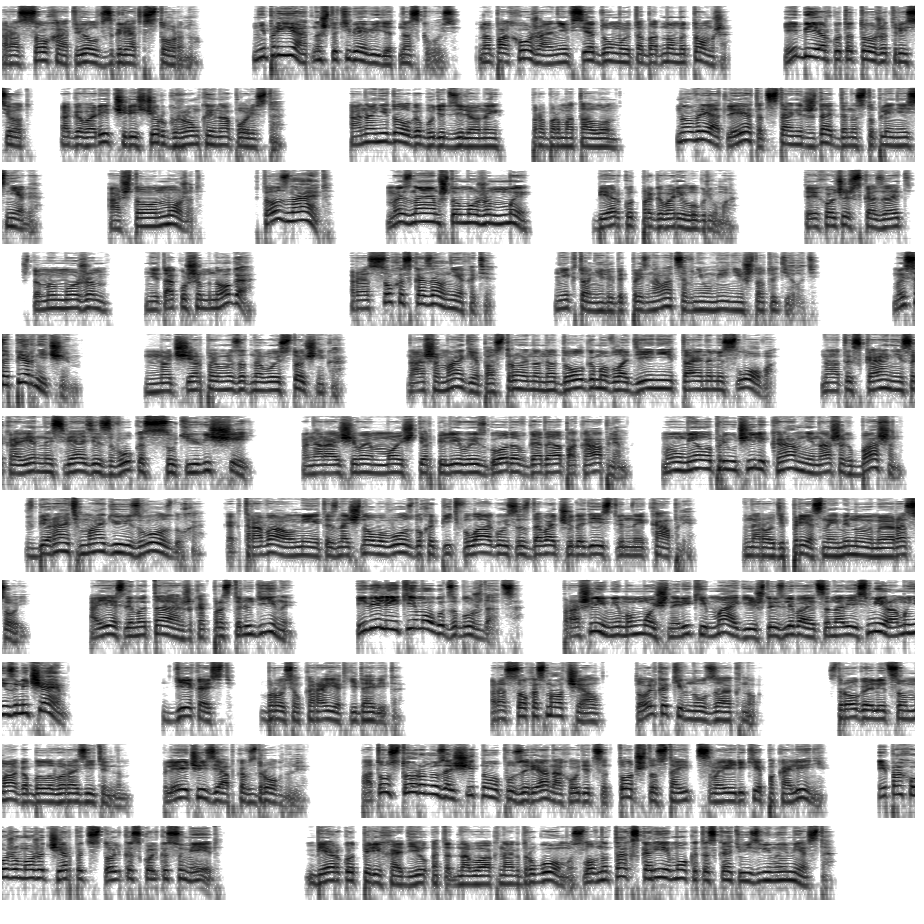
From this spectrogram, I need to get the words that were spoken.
Рассоха отвел взгляд в сторону. Неприятно, что тебя видят насквозь, но похоже, они все думают об одном и том же. И Беркута тоже трясет, а говорит чересчур громко и напористо. Она недолго будет зеленой, пробормотал он. Но вряд ли этот станет ждать до наступления снега. А что он может? Кто знает? Мы знаем, что можем мы. Беркут проговорил угрюмо. Ты хочешь сказать, что мы можем не так уж и много? Рассоха сказал нехотя. Никто не любит признаваться в неумении что-то делать. Мы соперничаем, но черпаем из одного источника. Наша магия построена на долгом овладении тайнами слова, на отыскании сокровенной связи звука с сутью вещей. Мы наращиваем мощь терпеливо из года в года по каплям. Мы умело приучили камни наших башен вбирать магию из воздуха, как трава умеет из ночного воздуха пить влагу и создавать чудодейственные капли в народе пресно именуемое росой. А если мы так же, как простолюдины? И великие могут заблуждаться. Прошли мимо мощной реки магии, что изливается на весь мир, а мы не замечаем. Дикость, бросил караед ядовито. Рассоха смолчал, только кивнул за окно. Строгое лицо мага было выразительным, плечи зябко вздрогнули. По ту сторону защитного пузыря находится тот, что стоит в своей реке по колени, и, похоже, может черпать столько, сколько сумеет. Беркут переходил от одного окна к другому, словно так скорее мог отыскать уязвимое место.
